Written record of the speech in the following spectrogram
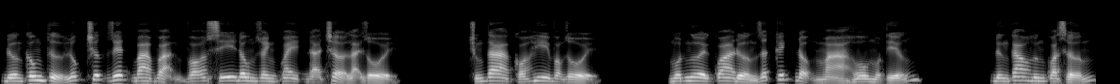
Đường công tử lúc trước giết ba vạn võ sĩ đông doanh quay đã trở lại rồi. Chúng ta có hy vọng rồi. Một người qua đường rất kích động mà hô một tiếng. Đừng cao hưng quá sớm,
